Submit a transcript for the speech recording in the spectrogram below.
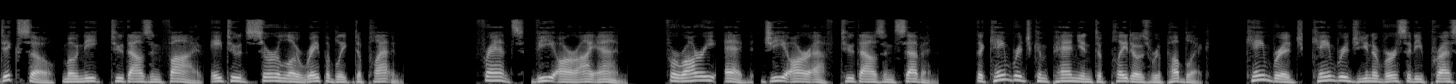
Dixsaut, Monique 2005, Études sur la République de Platon. France, VRIN. Ferrari, ed., GRF 2007. The Cambridge Companion to Plato's Republic. Cambridge, Cambridge University Press,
